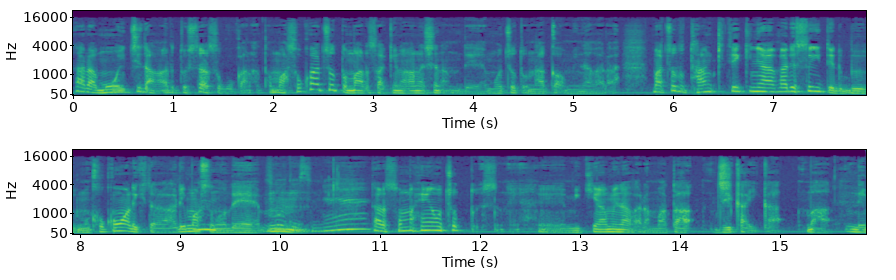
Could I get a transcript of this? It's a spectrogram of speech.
だからもう一段あるとしたらそこかなと、まあ、そこはちょっとまだ先の話なんで、もうちょっと中を見ながら、まあ、ちょっと短期的に上がりすぎてる部分もここまで来たらありますので、うん、そうですね、だからその辺をちょっとですね、えー、見極めながら、また次回か、まあ、年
